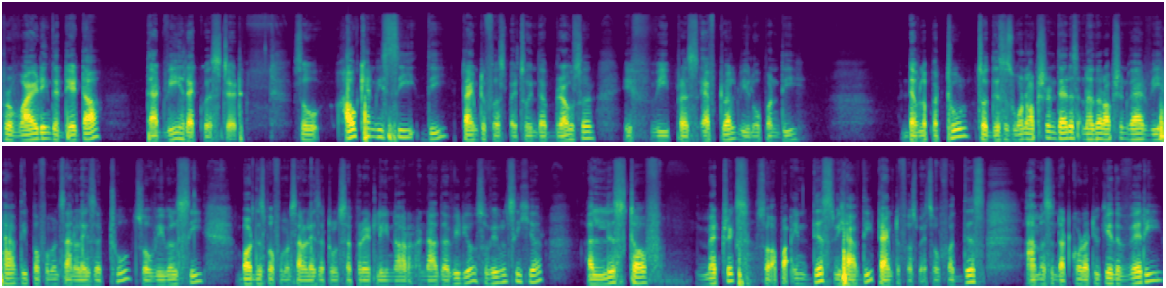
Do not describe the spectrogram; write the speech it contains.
providing the data that we requested. So how can we see the time to first byte? So in the browser, if we press F12, we'll open the developer tool. So this is one option. There is another option where we have the performance analyzer tool. So we will see about this performance analyzer tool separately in our another video. So we will see here a list of metrics so in this we have the time to first byte so for this amazon.co.uk the very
